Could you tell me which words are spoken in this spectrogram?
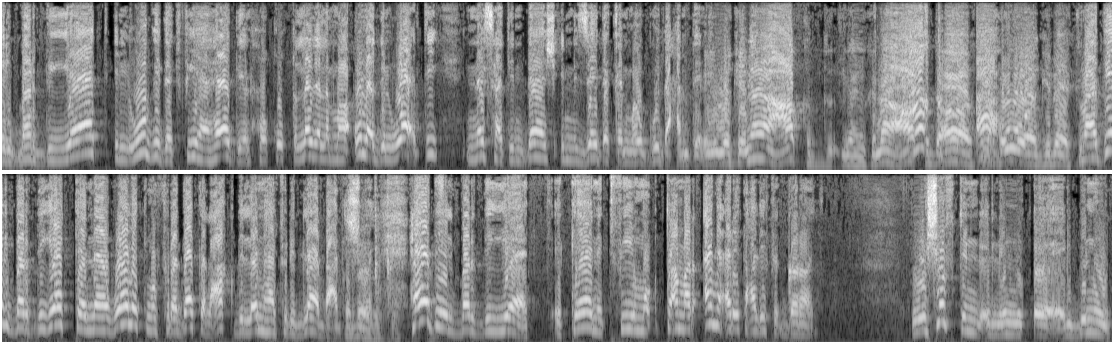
البرديات اللي وجدت فيها هذه الحقوق اللي أنا لما أقولها دلوقتي الناس هتندهش إن إزاي ده كان موجود عندنا. وكانها عقد يعني كانها عقد عقد، آه في آه. حقوق وواجبات ما دي البرديات تناولت مفردات العقد اللي أنا هفرد لها بعد شوية. هذه البرديات كانت في مؤتمر أنا قريت عليه في الجرايد. وشفت ال- ال- البنود.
